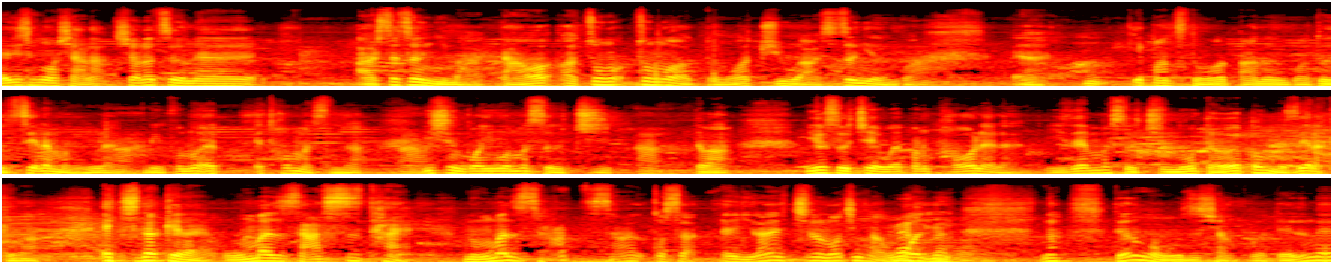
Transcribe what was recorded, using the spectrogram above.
但是辰光写了，写了之后呢，二十周年嘛，大学啊中中学同学聚会二十周年辰光。呃，一帮子同学碰头辰光，都是再来问我了，林峰侬一一套物事呢？以前辰光因为没手机，对伐？有手机我还帮侬拍下来了。现在没手机，侬头一本么子还辣盖伐？还记得盖了，我么是啥师太，侬么是啥啥角色？哎，伊拉记得老清爽。我那迭辰光我是想过，但是呢，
